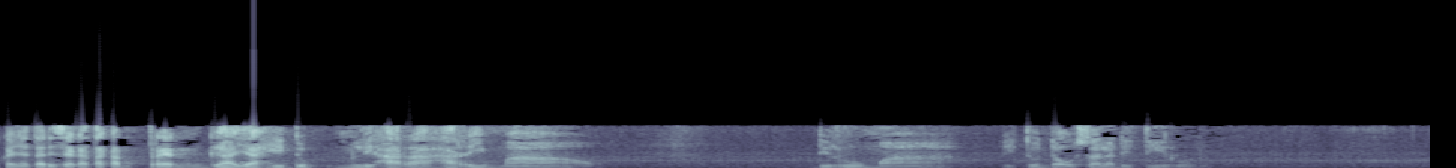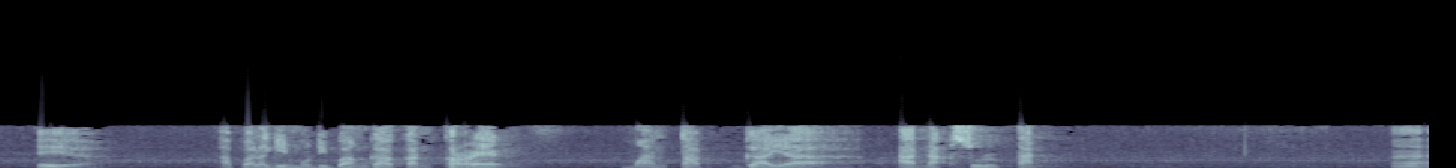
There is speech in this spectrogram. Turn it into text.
Makanya tadi saya katakan tren gaya hidup melihara harimau di rumah itu ndak usahlah ditiru. Iya. Apalagi mau dibanggakan keren, mantap gaya anak sultan. Hah?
